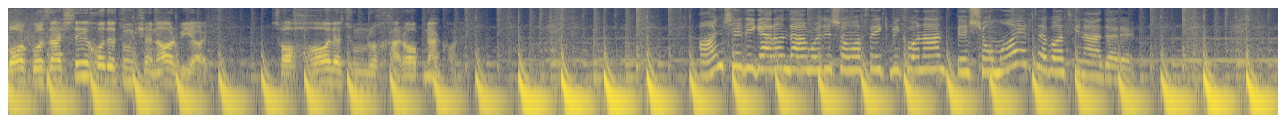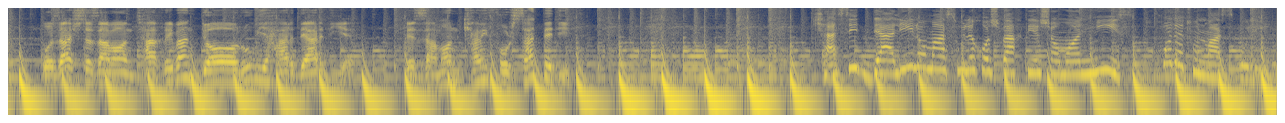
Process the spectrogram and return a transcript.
با گذشته خودتون کنار بیاید تا حالتون رو خراب نکنه. آنچه دیگران در مورد شما فکر می‌کنن به شما ارتباطی نداره. گذشت زمان تقریبا داروی هر دردیه. به زمان کمی فرصت بدید. کسی دلیل و مسئول خوشبختی شما نیست. خودتون مسئولی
